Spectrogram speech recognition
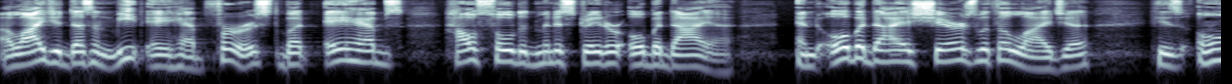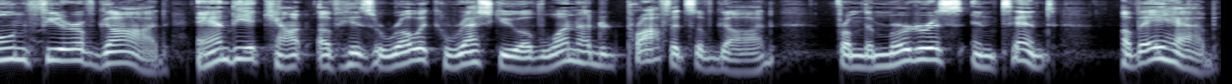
Elijah doesn't meet Ahab first, but Ahab's household administrator Obadiah, and Obadiah shares with Elijah his own fear of God and the account of his heroic rescue of 100 prophets of God from the murderous intent of Ahab.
